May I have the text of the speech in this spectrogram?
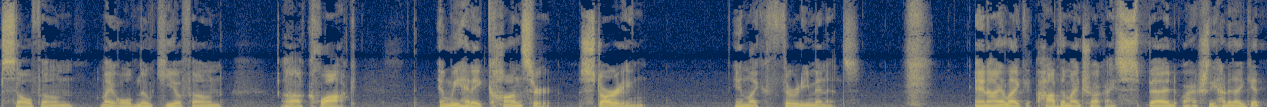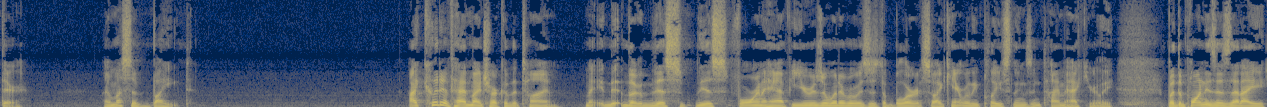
cell phone, my old Nokia phone uh, clock, and we had a concert starting in like 30 minutes. And I like hopped in my truck, I sped, or actually, how did I get there? I must have biked. I could have had my truck at the time. Look, this this four and a half years or whatever was just a blur, so I can't really place things in time accurately. But the point is, is that I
